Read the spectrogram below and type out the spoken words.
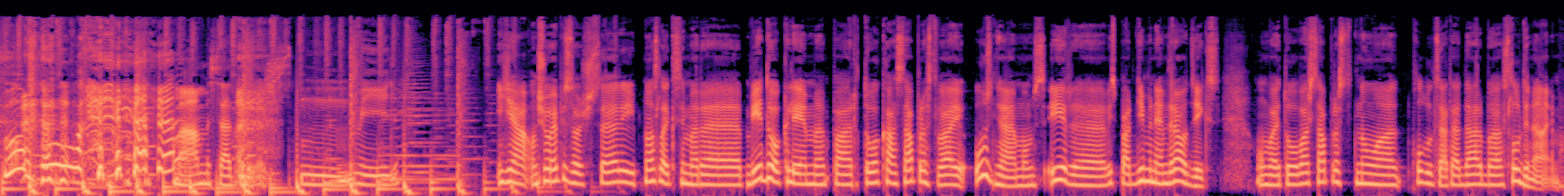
Māmas atgriežas. Mm, mīļa. Jā, un šo epizodu sēriju noslēgsim ar viedokļiem par to, kā saprast, vai uzņēmums ir vispār ģimenēm draudzīgs, un vai to var saprast no publicētā darba sludinājuma.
